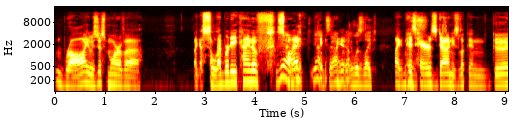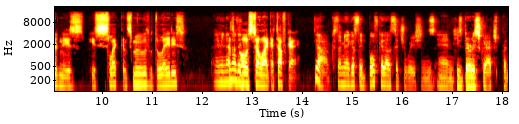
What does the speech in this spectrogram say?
raw, he was just more of a like a celebrity kind of yeah, spy. like- yeah, exactly. You know? It was like like his was- hair's done, he's looking good and he's he's slick and smooth with the ladies. I mean, I As know they opposed to like a tough guy. Yeah, because I mean, I guess they both get out of situations, and he's barely scratched. But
